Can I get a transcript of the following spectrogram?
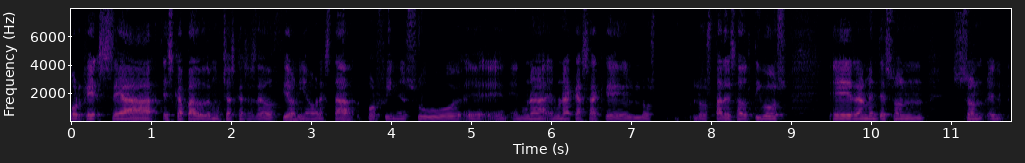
Porque se ha escapado de muchas casas de adopción y ahora está por fin en su eh, en, una, en una casa que los, los padres adoptivos eh, realmente son, son el-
